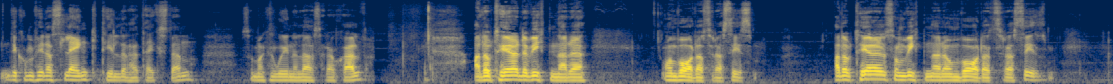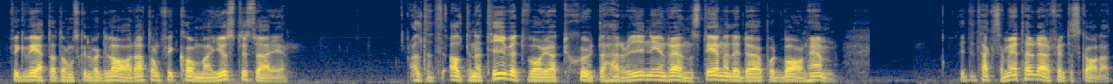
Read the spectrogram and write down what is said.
det kommer finnas länk till den här texten. Så man kan gå in och läsa den själv. Adopterade vittnade om vardagsrasism. Adopterade som vittnade om vardagsrasism fick veta att de skulle vara glada att de fick komma just till Sverige. Alternativet var ju att skjuta heroin i en rännsten eller dö på ett barnhem. Lite tacksamhet hade därför inte skadat.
